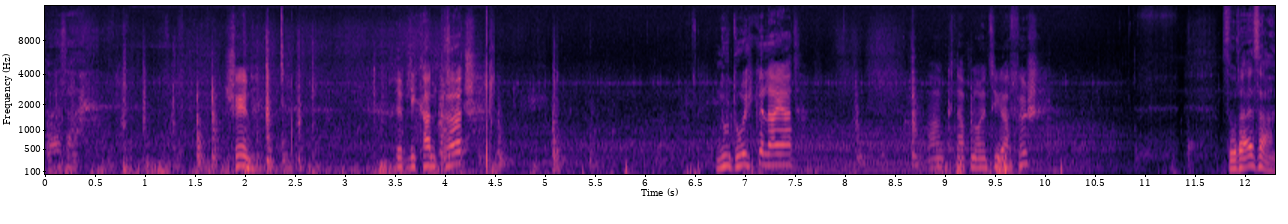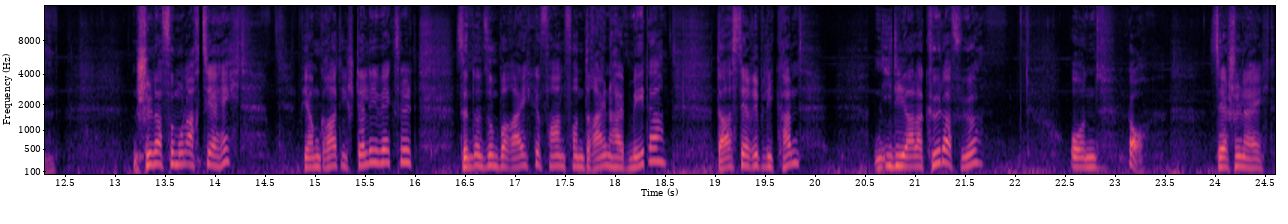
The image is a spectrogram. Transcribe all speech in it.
Da ist er. Schön. Replikant Perch. Nur durchgeleiert. Ein knapp 90er Fisch. So, da ist er. Ein schöner 85er Hecht. Wir haben gerade die Stelle gewechselt, sind in so einem Bereich gefahren von dreieinhalb Meter. Da ist der Replikant ein idealer Köder für. Und ja, sehr schöner Hecht.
